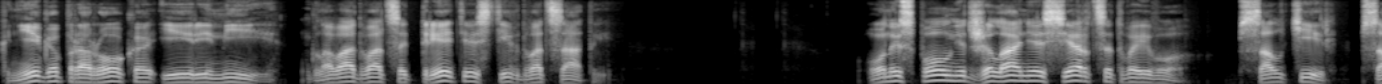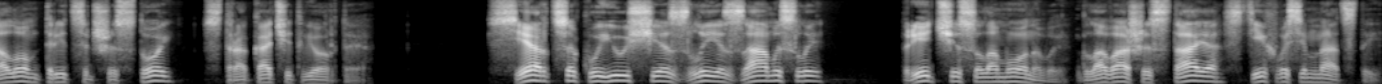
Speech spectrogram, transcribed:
Книга пророка Иеремии, глава 23, стих 20. Он исполнит желание сердца твоего. Псалтирь, Псалом 36, строка 4. Сердце, кующее злые замыслы, Притчи Соломоновы, глава 6, стих 18.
